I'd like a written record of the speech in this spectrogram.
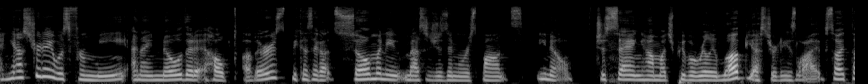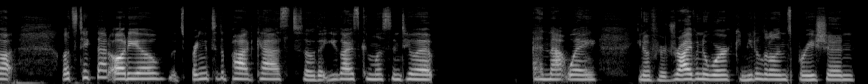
And yesterday was for me, and I know that it helped others because I got so many messages in response, you know, just saying how much people really loved yesterday's live. So I thought, let's take that audio, let's bring it to the podcast so that you guys can listen to it. And that way, you know, if you're driving to work, you need a little inspiration,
